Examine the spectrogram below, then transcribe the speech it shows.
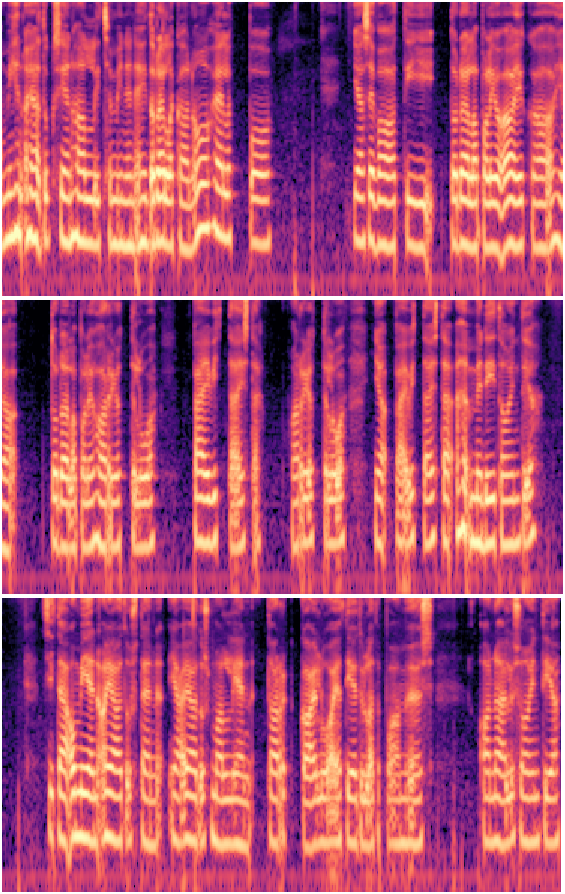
omien ajatuksien hallitseminen ei todellakaan ole helppoa ja se vaatii todella paljon aikaa ja todella paljon harjoittelua, päivittäistä harjoittelua ja päivittäistä meditointia. Sitä omien ajatusten ja ajatusmallien tarkkailua ja tietyllä tapaa myös analysointia.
